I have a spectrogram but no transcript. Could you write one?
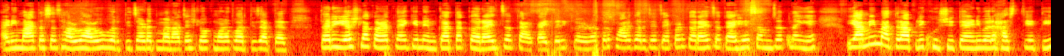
आणि मा तसंच हळूहळू वरती चढत मनाचे श्लोक म्हणत वरती जातात. तर यशला कळत नाही की नेमकं आता करायचं काय? काहीतरी करणं तर फार गरजेचं आहे पण करायचं काय हे समजत नाही आहे यामी मात्र आपली खुशी ते आणि बरं हसती ती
